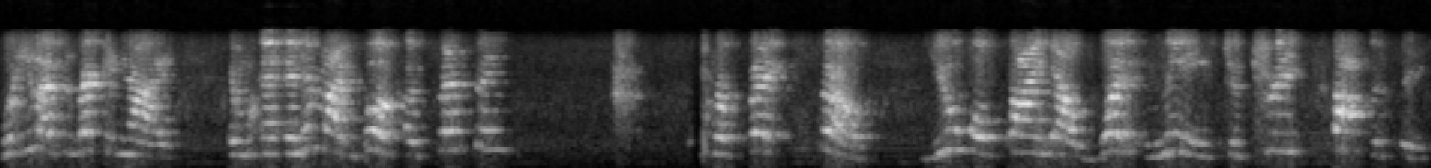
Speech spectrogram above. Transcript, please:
what you have to recognize, and, and in my book, Assessing Prophetic Self, you will find out what it means to treat prophecy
